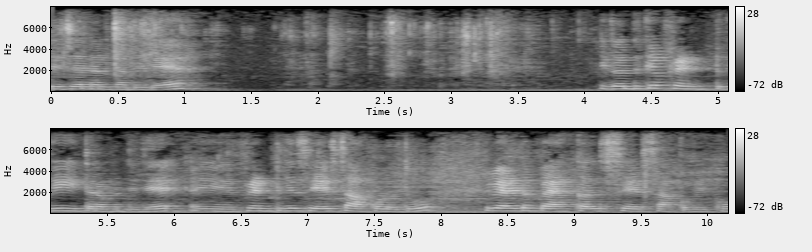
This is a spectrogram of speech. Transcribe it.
ಡಿಸೈನಲ್ಲಿ ಬಂದಿದೆ. ಇದೊಂದಕ್ಕೆ ಫ್ರಂಟ್ಗೆ ಈ ಥರ ಬಂದಿದೆ. ಫ್ರಂಟ್ಗೆ ಸೇರ್ಸ್ ಹಾಕೊಳ್ಳೋದು. ಇವೆರಡು ಬ್ಯಾಕಲ್ಲಿ ಸೇರ್ಸ್ ಹಾಕೋಬೇಕು.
